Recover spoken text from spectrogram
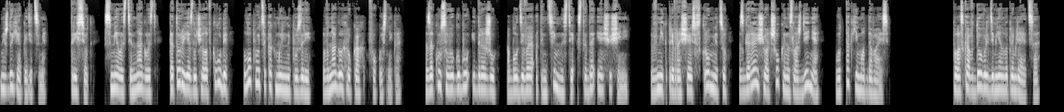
между ягодицами. Трясет. Смелость и наглость, которые я излучала в клубе, лопаются, как мыльные пузыри, в наглых руках фокусника. Закусываю губу и дрожу, обалдевая от интимности, стыда и ощущений. Вмиг превращаюсь в скромницу, сгорающую от шока и наслаждения, вот так ему отдаваясь. Полоскав вдоволь, Демьян выпрямляется.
